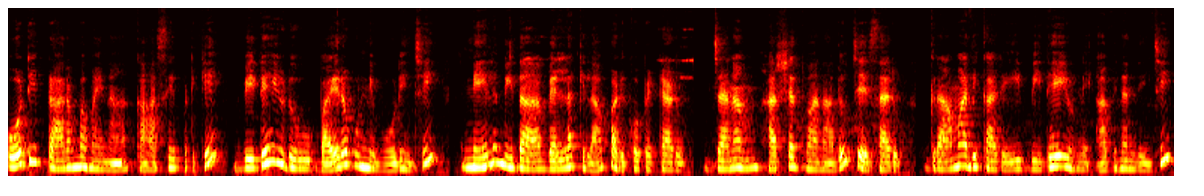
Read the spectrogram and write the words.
పోటీ ప్రారంభమైన కాసేపటికే విధేయుడు భైరవుణ్ణి ఓడించి నేల మీద వెల్లకిలా పడుకోబెట్టాడు. జనం హర్షధ్వానాలు చేశారు. గ్రామాధికారి విధేయుణ్ణి అభినందించి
